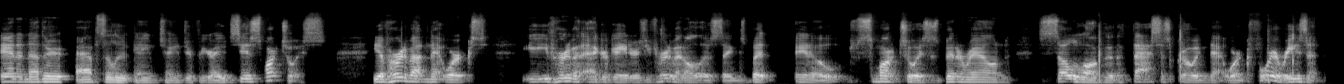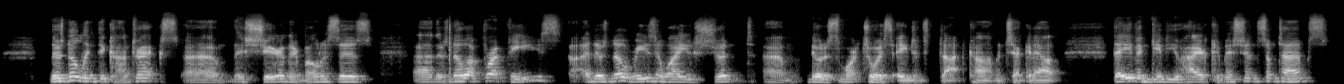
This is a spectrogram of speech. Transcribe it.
And another absolute game changer for your agency is Smart Choice. You've heard about networks you've heard about aggregators, you've heard about all those things, but you know, Smart Choice has been around so long. They're the fastest growing network for a reason. There's no lengthy contracts. Um, they share in their bonuses. Uh, there's no upfront fees. Uh, there's no reason why you shouldn't um, go to smartchoiceagents.com and check it out. They even give you higher commissions sometimes.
